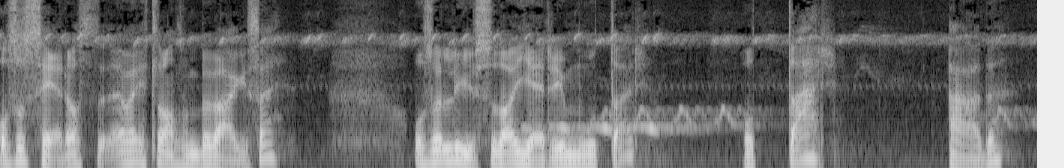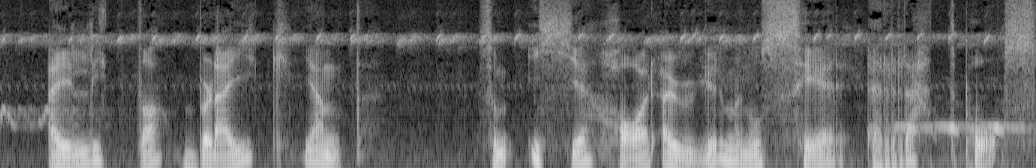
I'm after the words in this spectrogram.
Og så ser vi et eller annet som beveger seg. Og så lyser da Jerry mot der. Og der er det ei lita, bleik jente som ikke har øyne, men hun ser rett på oss.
